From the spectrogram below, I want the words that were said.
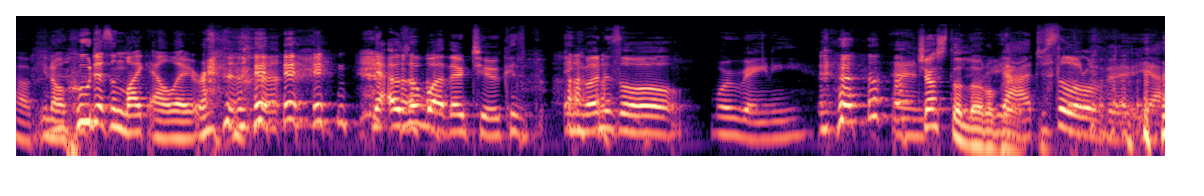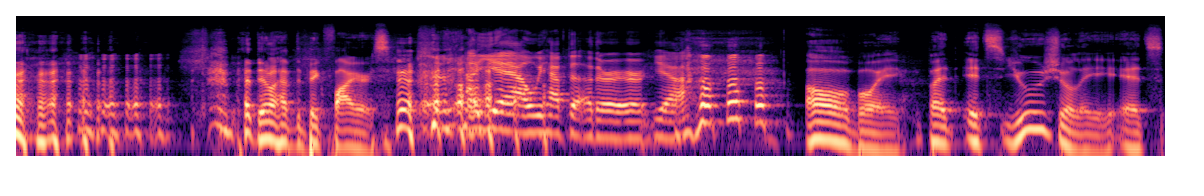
Uh, you know who doesn't like LA, right? Yeah, it was the weather too, because England is a little more rainy. And Just a little bit. yeah, just a little bit. Yeah, but they don't have the big fires. Uh, yeah, we have the other. Yeah. oh boy. But it's usually, it's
